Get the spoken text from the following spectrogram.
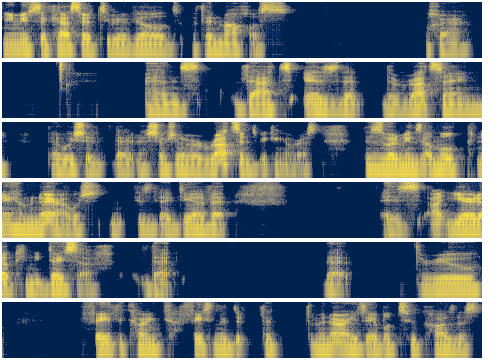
Pnimius Keser to be revealed within Malchus. And that is that the Ratzin that we should that Hashem should have a Ratzin to be king over us. This is what it means Elmul Pnei Hamanera, which is the idea that is uh, Yered El Pimi that that through faith, the current facing the, the, the menorah, he's able to cause this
